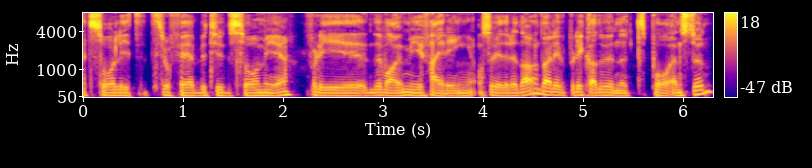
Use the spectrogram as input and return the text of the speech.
et så lite trofé betydd så mye'. Fordi det var jo mye feiring og så videre da, da Liverpool ikke hadde vunnet på en stund.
